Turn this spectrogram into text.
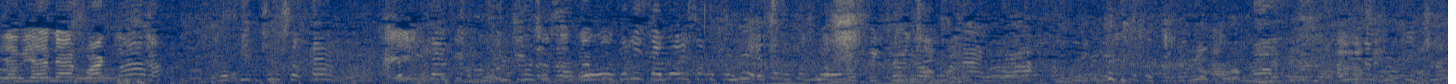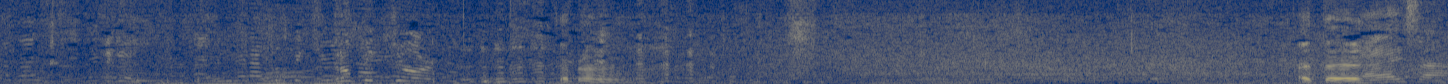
Yeah, we are na party. Picture sa ka. Picture sa ka. Dali ka mo isa ko kali, isa ko kali. Picture na. Group picture. Siyempre na. Ate. Hi, San.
